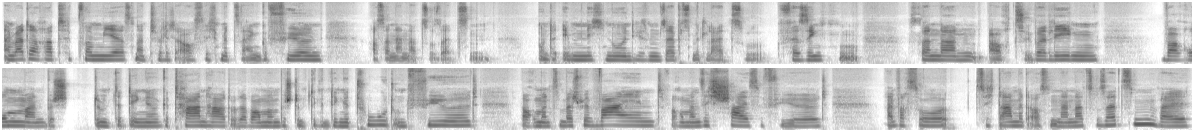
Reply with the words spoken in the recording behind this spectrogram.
Ein weiterer Tipp von mir ist natürlich auch, sich mit seinen Gefühlen auseinanderzusetzen und eben nicht nur in diesem Selbstmitleid zu versinken, sondern auch zu überlegen, warum man bestimmte Dinge getan hat oder warum man bestimmte Dinge tut und fühlt, warum man zum Beispiel weint, warum man sich scheiße fühlt. Einfach so sich damit auseinanderzusetzen, weil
